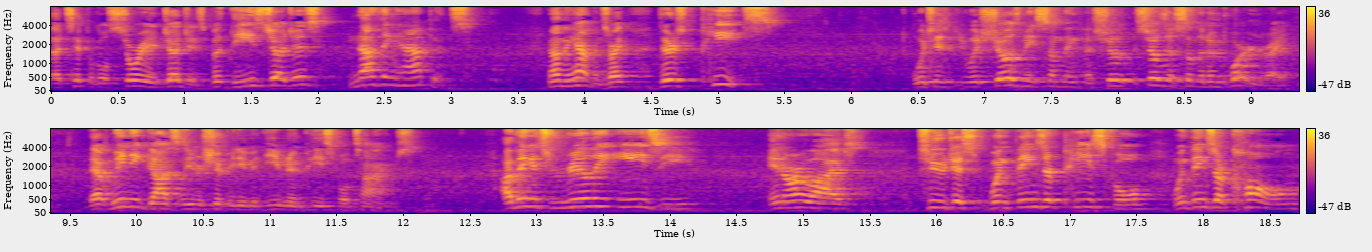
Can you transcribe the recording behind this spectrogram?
a typical story of judges. But these judges, nothing happens. Nothing happens, right? There's peace, which, is, which shows me something, shows, shows us something important, right? That we need God's leadership even, even in peaceful times. I think it's really easy in our lives to just, when things are peaceful, when things are calm,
